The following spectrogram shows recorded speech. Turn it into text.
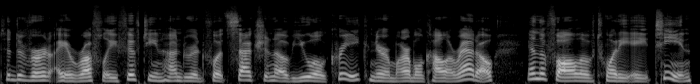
to divert a roughly 1,500 foot section of Yule Creek near Marble, Colorado, in the fall of 2018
